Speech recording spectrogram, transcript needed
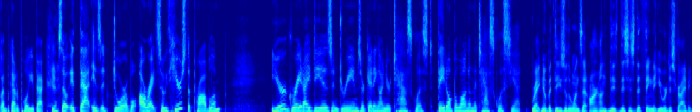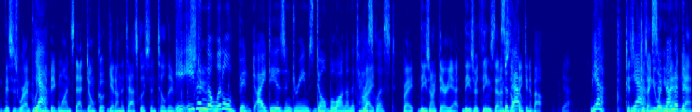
I've got to pull you back. Yeah. So it that is adorable. All right. So here's the problem. Your great ideas and dreams are getting on your task list. They don't belong on the task list yet. Right. No, but these are the ones that aren't on. This, this is the thing that you were describing. This is where I'm putting Yeah. the big ones that don't go get on the task list until they've E- even stewed. the little bit ideas and dreams don't belong on the task Right. list. right. These aren't there yet. These are things that I'm So still that- thinking about. Yeah. Yeah. Because yeah. Cause I knew so what you none meant. Of the, yeah.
